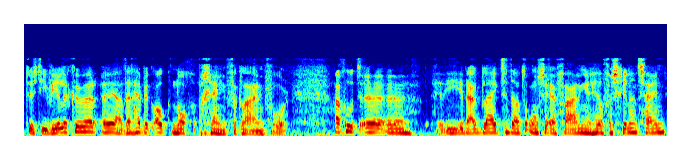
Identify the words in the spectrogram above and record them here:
Dus die willekeur, uh, ja, daar heb ik ook nog geen verklaring voor. Maar goed, uh, hieruit blijkt dat onze ervaringen heel verschillend zijn.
